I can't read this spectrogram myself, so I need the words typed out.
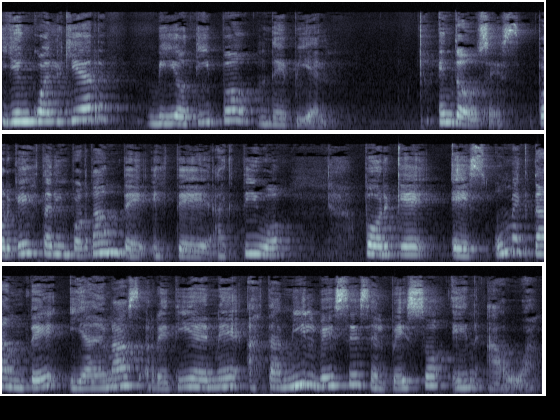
y en cualquier biotipo de piel. Entonces, ¿por qué es tan importante este activo? Porque es humectante y además retiene hasta mil veces el peso en agua.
